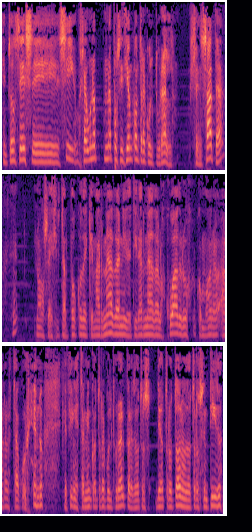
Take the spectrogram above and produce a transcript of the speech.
Entonces, eh, sí, o sea, una, una posición contracultural, sensata, ¿eh? No vamos a decir tampoco de quemar nada ni de tirar nada a los cuadros, como ahora, ahora está ocurriendo, que en fin es también contracultural, pero de otros, de otro tono, de otro sentido.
